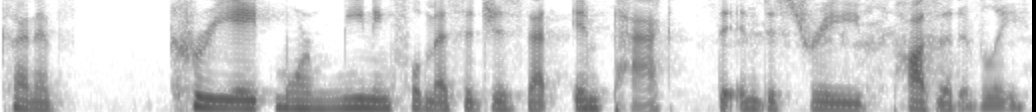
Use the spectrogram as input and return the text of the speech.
kind of create more meaningful messages that impact the industry positively?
